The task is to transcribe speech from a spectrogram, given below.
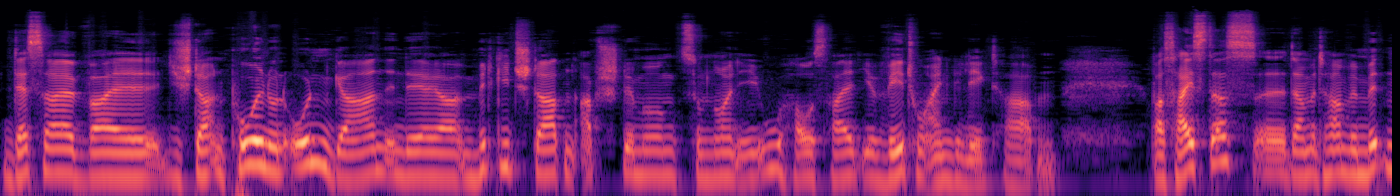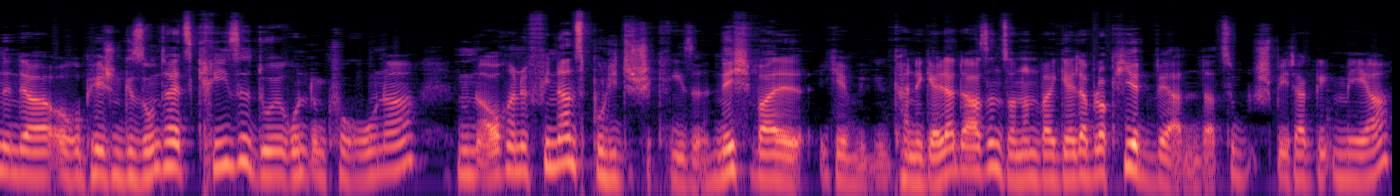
deshalb, weil die Staaten Polen und Ungarn in der Mitgliedstaatenabstimmung zum neuen EU-Haushalt ihr Veto eingelegt haben. Was heißt das? Äh, damit haben wir mitten in der europäischen Gesundheitskrise durch rund um Corona nun auch eine finanzpolitische Krise. Nicht, weil hier keine Gelder da sind, sondern weil Gelder blockiert werden. Dazu später mehr.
